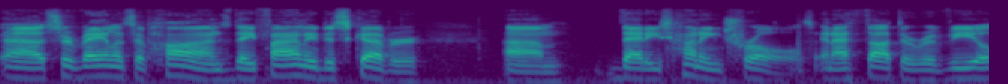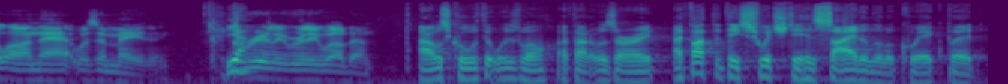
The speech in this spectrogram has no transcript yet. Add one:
uh, surveillance of Hans, they finally discover um, that he's hunting trolls, and I thought the reveal on that was amazing. Yeah. really, really well done. I was cool with it as well. I thought it was all right. I thought that they switched to his side a little quick, but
